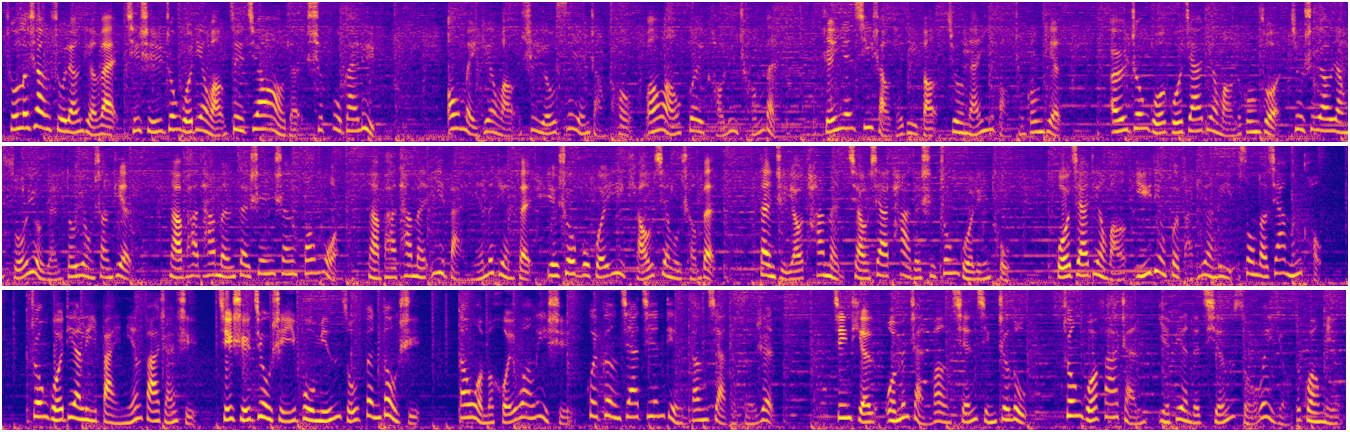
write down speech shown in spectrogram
除了上述两点外，其实中国电网最骄傲的是覆盖率。欧美电网是由私人掌控，往往会考虑成本，人烟稀少的地方就难以保证供电，而中国国家电网的工作就是要让所有人都用上电。哪怕他们在深山荒漠，哪怕他们一百年的电费也收不回一条线路成本，但只要他们脚下踏的是中国领土，国家电网一定会把电力送到家门口。中国电力百年发展史其实就是一部民族奋斗史。当我们回望历史，会更加坚定当下的责任。今天我们展望前行之路，中国发展也变得前所未有的光明。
